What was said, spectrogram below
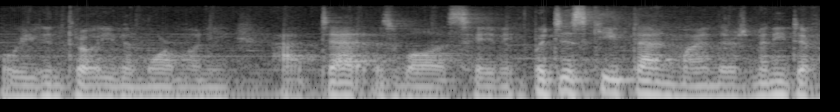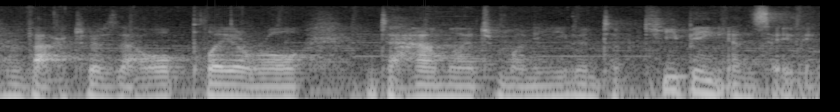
where you can throw even more money at debt as well as saving. But just keep that in mind. There's many different factors that will play a role into how much money you end up keeping and saving.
